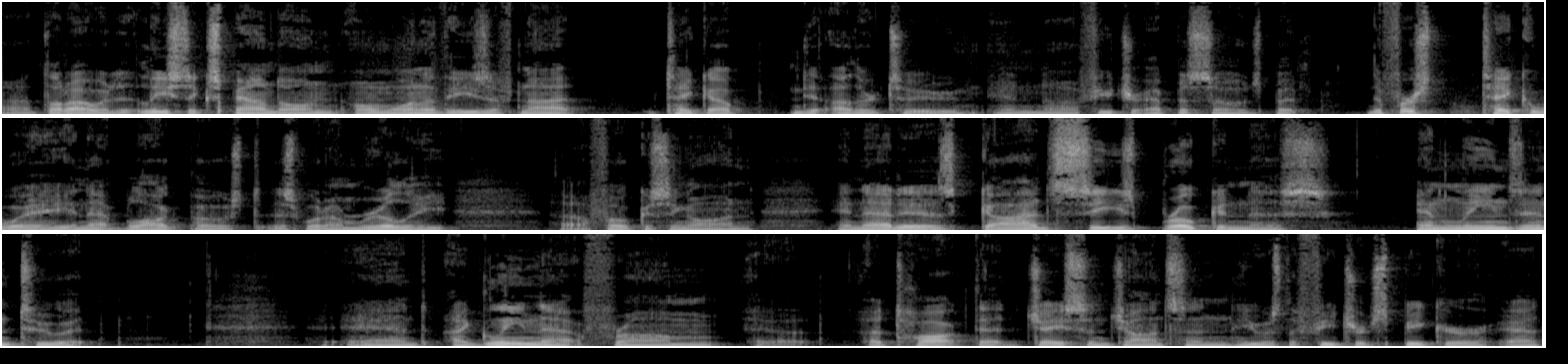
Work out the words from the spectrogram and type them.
I thought I would at least expound on, on one of these, if not take up the other two in uh, future episodes. But the first takeaway in that blog post is what I'm really uh, focusing on, and that is God sees brokenness and leans into it. And I glean that from uh, a talk that Jason Johnson, he was the featured speaker at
